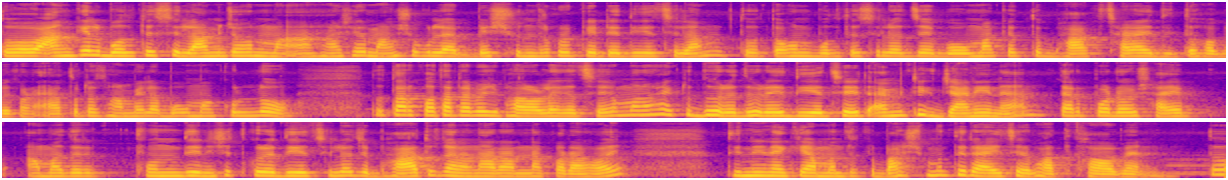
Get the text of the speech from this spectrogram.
তো আঙ্কেল বলতেছিল, আমি যখন হাঁসের মাংসগুলো বেশ সুন্দর করে কেটে দিয়েছিলাম, তো তখন বলতেছিল যে, বৌমাকে তো ভাগ ছাড়াই দিতে হবে, কারণ এতটা ঝামেলা বৌমা করল। তো তার কথাটা বেশ ভালো লেগেছে, মনে হয় একটু ধরে ধরে দিয়েছে আমি ঠিক জানি না। তারপরেও সাহেব আমাদের ফোন দিয়ে নিষেধ করে দিয়েছিল যে ভাতও যেন না রান্না করা হয়। তিনি নাকি আমাদেরকে বাসমতি রাইসের ভাত খাওয়াবেন। তো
